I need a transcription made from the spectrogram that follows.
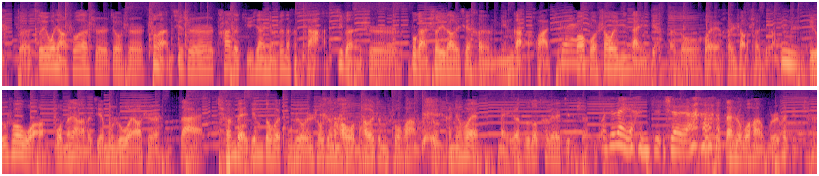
对，所以我想说的是，就是春晚其实它的局限性真的很大，基本是不敢涉及到一些很敏感的话题，对，包括稍微敏感一点的都会很少涉及到。嗯，比如说我我们两个的节目，如果要是在全北京都会同时有人收听的话，我们还会这么说话吗？就肯定会每一个字都特别的谨慎。我现在也很谨慎啊，但是我好像不是特谨慎。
